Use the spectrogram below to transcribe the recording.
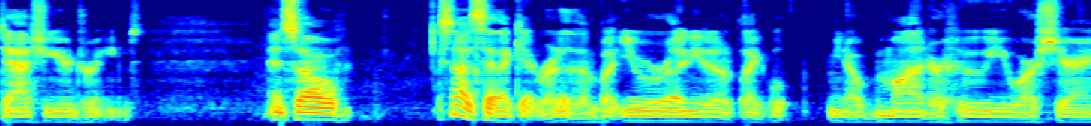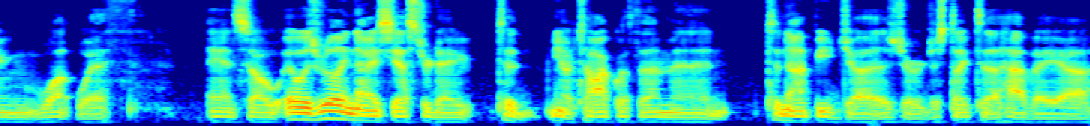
dashing your dreams. And so it's not to say like get rid of them but you really need to like you know monitor who you are sharing what with and so it was really nice yesterday to you know talk with them and to not be judged or just like to have a uh,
